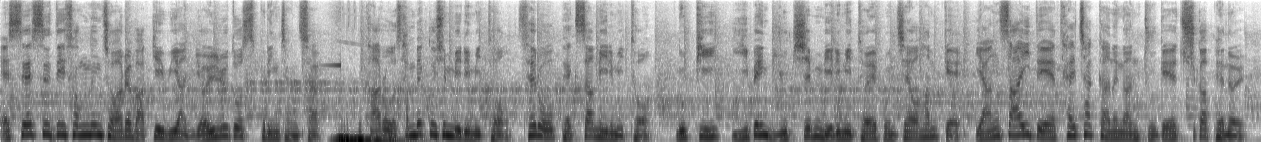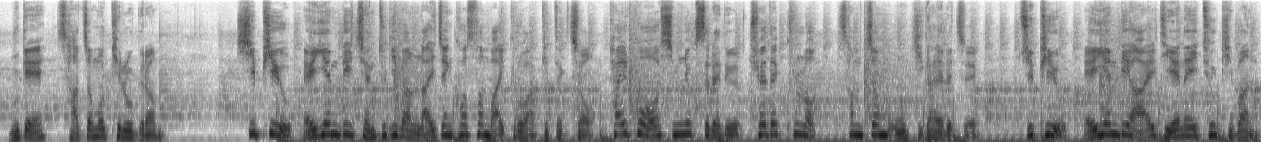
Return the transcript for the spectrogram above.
SSD 성능 저하를 막기 위한 열 유도 스프링 장착. 가로 390mm, 세로 104mm, 높이 260mm의 본체와 함께 양 사이드에 탈착 가능한 두 개의 추가 패널 무게 4.5kg CPU AMD 젠2 기반 라이젠 custom micro architecture 8코어 16thread 최대 clock 3.5GHz GPU AMD RDNA2 기반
